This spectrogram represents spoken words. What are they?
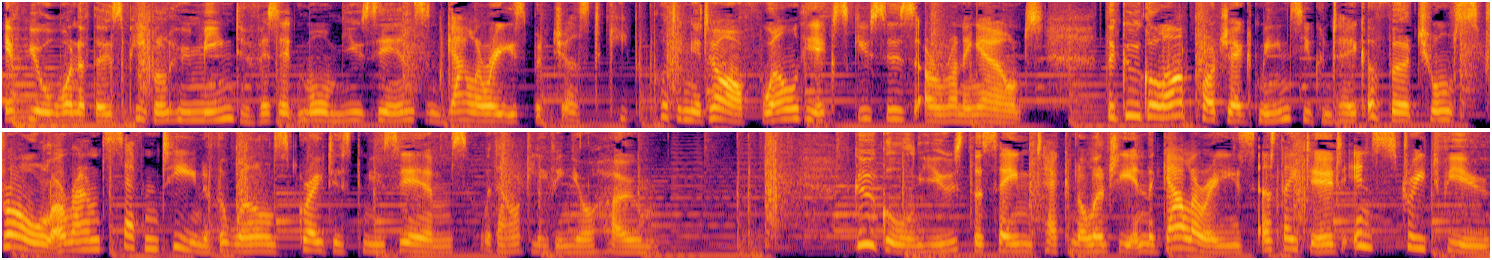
If you're one of those people who mean to visit more museums and galleries but just keep putting it off, well, the excuses are running out. The Google Art Project means you can take a virtual stroll around 17 of the world's greatest museums without leaving your home. Google used the same technology in the galleries as they did in Street View,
